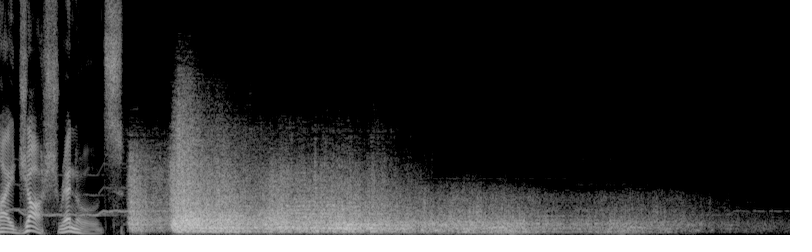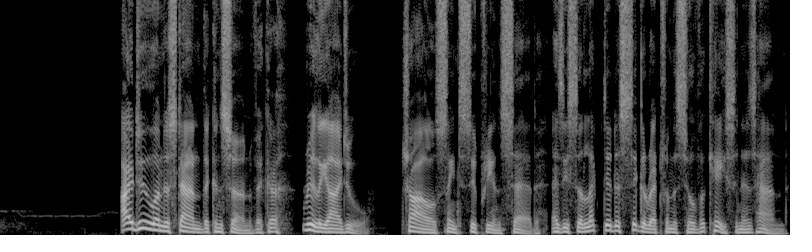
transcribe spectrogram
by Josh Reynolds. I do understand the concern, Vicar. Really, I do. Charles St. Cyprian said as he selected a cigarette from the silver case in his hand.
